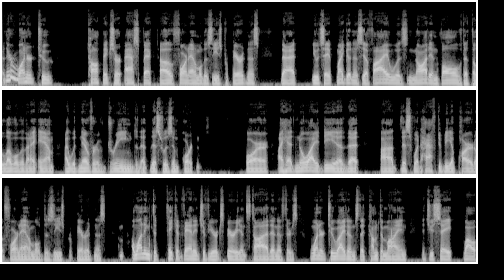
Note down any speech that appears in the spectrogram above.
are there one or two topics or aspect of foreign animal disease preparedness that you would say, my goodness, if I was not involved at the level that I am, I would never have dreamed that this was important. Or I had no idea that uh, this would have to be a part of foreign animal disease preparedness. I'm wanting to take advantage of your experience, Todd. And if there's one or two items that come to mind that you say, wow,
